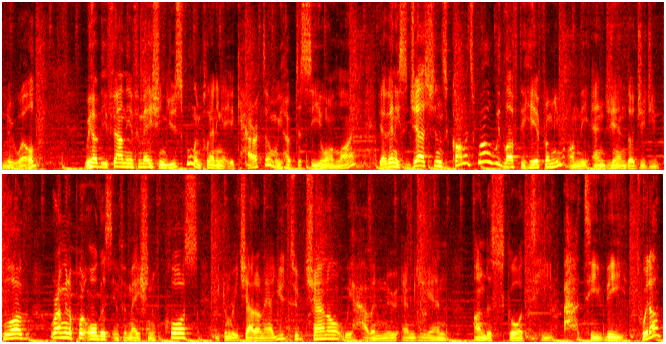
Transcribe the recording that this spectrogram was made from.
New World. We hope you found the information useful in planning out your character and we hope to see you online. If you have any suggestions, comments, well, we'd love to hear from you on the mgn.gg blog where I'm going to put all this information of course. You can reach out on our YouTube channel. We have a new MGN underscore t- TV Twitter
